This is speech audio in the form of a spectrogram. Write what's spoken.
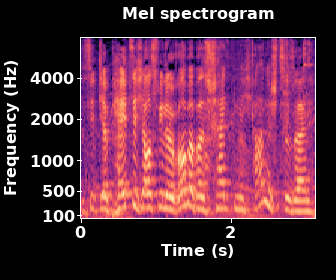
das sieht ja pelzig aus wie eine Robbe, aber es scheint mechanisch zu sein.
